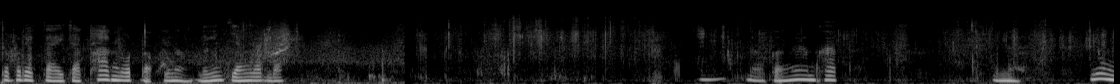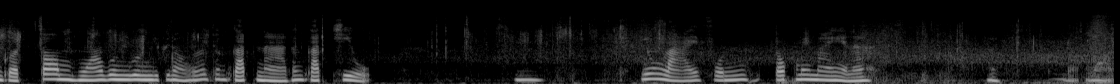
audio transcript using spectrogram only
ก็ไม่ได้ไกลจากทางรถดอกพี่น้องได้ยินเสียงรถดอกดอกก็งามคักเห็นนะยุ่งก็ต้อมหัววึงวึงอยู่พี่น้องเอ้ยทั้งกัดหนาทั้งกัดคิ้วยุ่งหลายฝนตกไม่ไม่อะนะดอกหน่อย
